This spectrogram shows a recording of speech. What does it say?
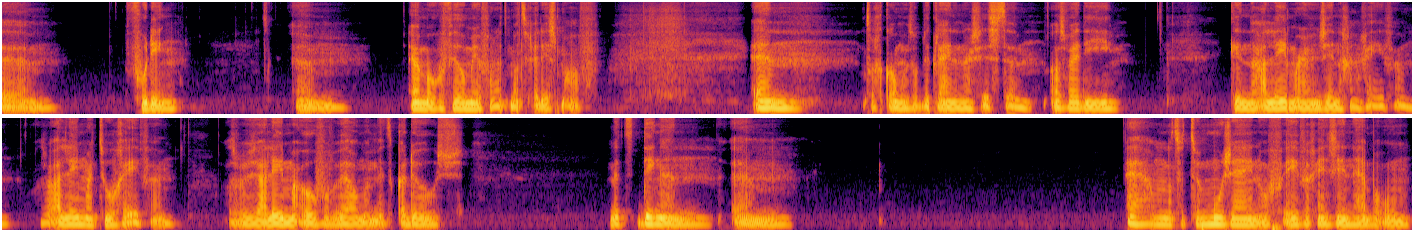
um, voeding. Um, en we mogen veel meer van het materialisme af. En terugkomend op de kleine narcisten, als wij die kinderen alleen maar hun zin gaan geven, als we alleen maar toegeven, als we ze alleen maar overwelmen met cadeaus, met dingen. Um, eh, omdat we te moe zijn of even geen zin hebben om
